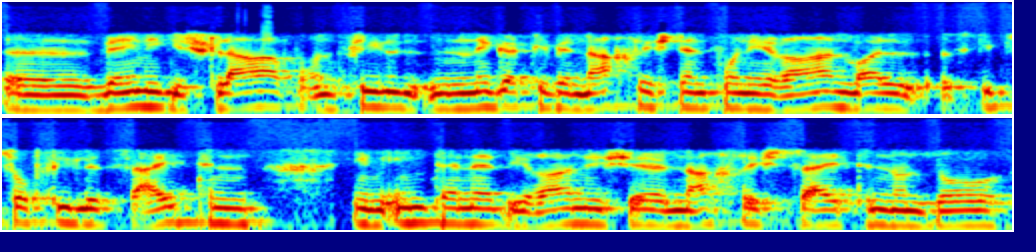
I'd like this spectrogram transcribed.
wenig Schlaf und viel negative Nachrichten von Iran, weil es gibt so viele Seiten im Internet, iranische Nachrichtseiten und so.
